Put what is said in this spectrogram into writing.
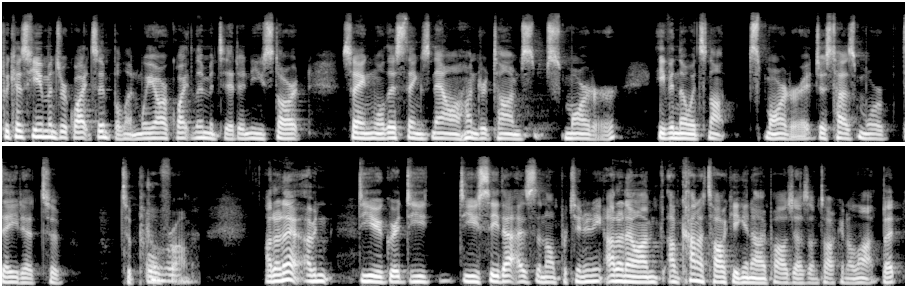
because humans are quite simple and we are quite limited. And you start saying, well, this thing's now a hundred times smarter, even though it's not smarter. It just has more data to to pull from. I don't know. I mean, do you agree? Do you do you see that as an opportunity? I don't know. I'm I'm kind of talking, and I apologize. I'm talking a lot, but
